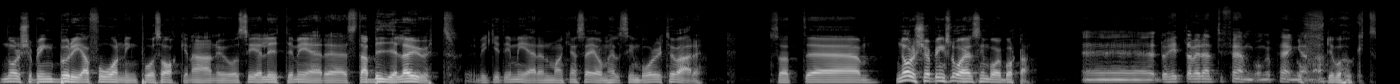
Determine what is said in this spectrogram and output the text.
Norrköping börjar få ordning på sakerna här nu och ser lite mer eh, stabila ut. Vilket är mer än man kan säga om Helsingborg tyvärr. Så att eh, Norrköping slår Helsingborg borta. Eh, då hittar vi den till fem gånger pengarna. Uff, det var högt.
